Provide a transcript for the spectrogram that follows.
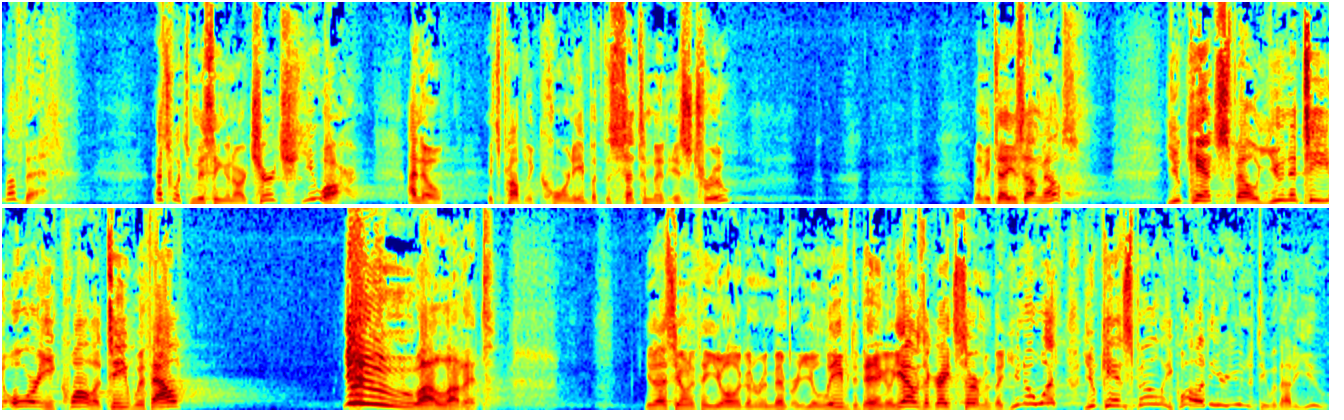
Love that. That's what's missing in our church. You are. I know it's probably corny, but the sentiment is true. Let me tell you something else. You can't spell unity or equality without you. I love it. You know, that's the only thing you all are going to remember. You'll leave today and go, yeah, it was a great sermon, but you know what? You can't spell equality or unity without a you.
